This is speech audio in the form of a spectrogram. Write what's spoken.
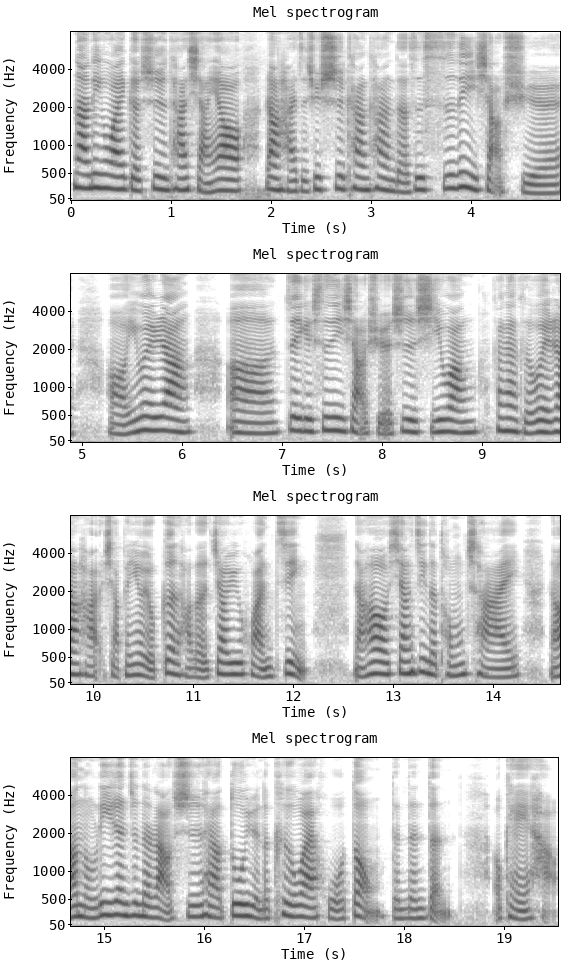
那另外一个是他想要让孩子去试看看的是私立小学哦，因为让呃这个私立小学是希望看看可不可以让孩小朋友有更好的教育环境，然后相近的同才，然后努力认真的老师，还有多元的课外活动等等等。OK，好，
